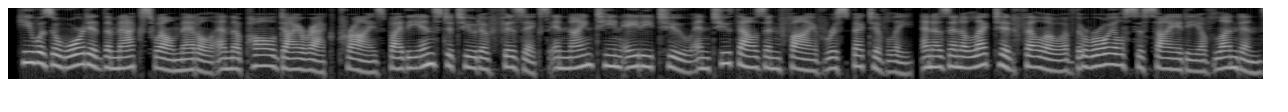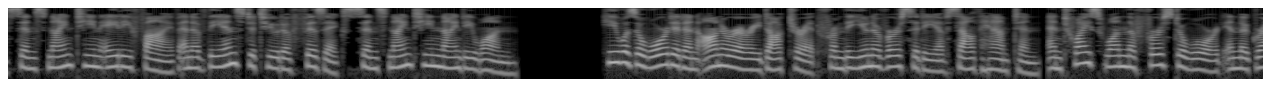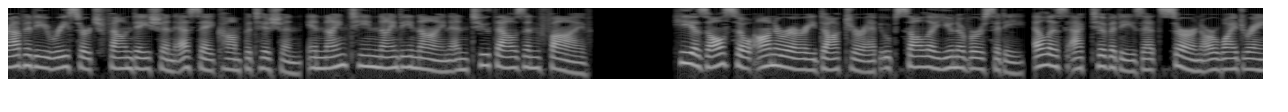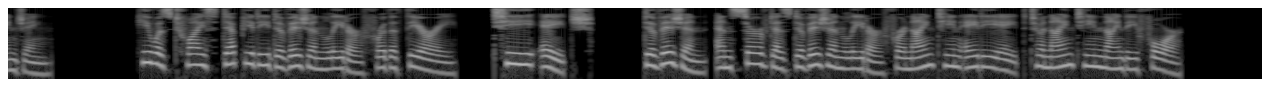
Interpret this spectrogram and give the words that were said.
He was awarded the Maxwell Medal and the Paul Dirac Prize by the Institute of Physics in 1982 and 2005 respectively, and is an elected Fellow of the Royal Society of London since 1985 and of the Institute of Physics since 1991. He was awarded an honorary doctorate from the University of Southampton, and twice won the first award in the Gravity Research Foundation essay competition in 1999 and 2005. He is also honorary doctor at Uppsala University. Ellis' activities at CERN are wide-ranging. He was twice deputy division leader for the theory TH Division, and served as division leader for 1988 to 1994.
